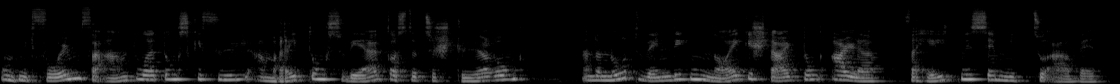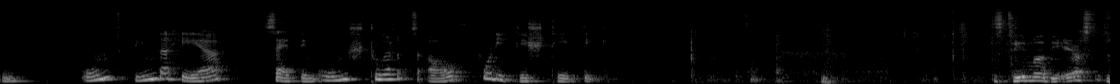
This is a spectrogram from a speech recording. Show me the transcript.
und mit vollem Verantwortungsgefühl am Rettungswerk aus der Zerstörung, an der notwendigen Neugestaltung aller Verhältnisse mitzuarbeiten und bin daher seit dem Umsturz auch politisch tätig. Das Thema, die erste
